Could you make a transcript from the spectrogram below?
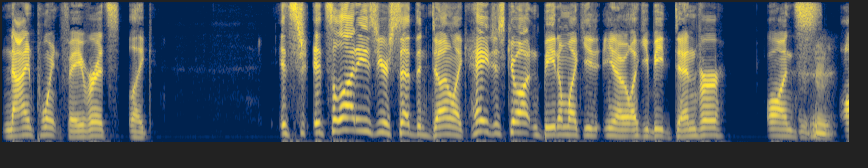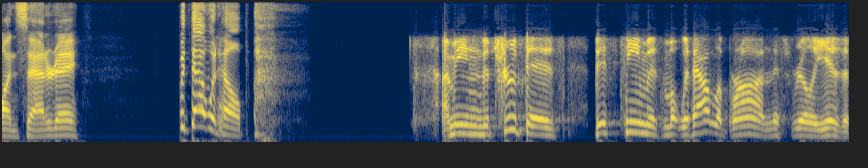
nine-point favorites. Like it's it's a lot easier said than done. Like, hey, just go out and beat them like you you know like you beat Denver on Mm-hmm. on Saturday. But that would help. I mean, the truth is, this team is without LeBron. This really is a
